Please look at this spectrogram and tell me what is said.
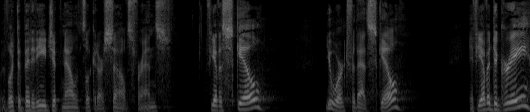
We've looked a bit at Egypt, now let's look at ourselves, friends. If you have a skill, you worked for that skill. If you have a degree,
